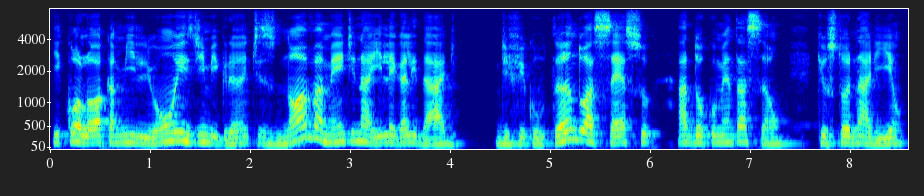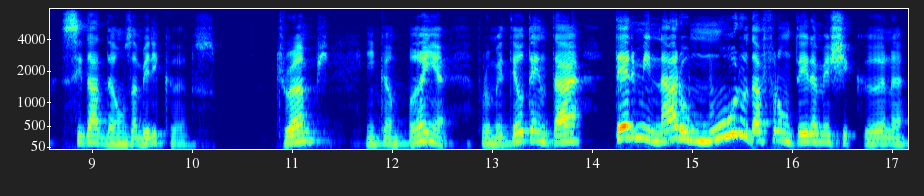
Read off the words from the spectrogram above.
e coloca milhões de imigrantes novamente na ilegalidade, dificultando o acesso à documentação que os tornariam cidadãos americanos. Trump, em campanha, prometeu tentar terminar o muro da fronteira mexicana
